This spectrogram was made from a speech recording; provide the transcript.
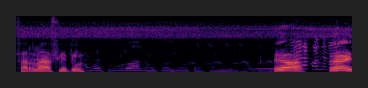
సరేనా స్లీపింగ్. ఇగో ఏయ్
